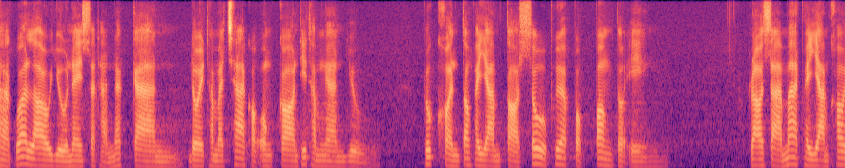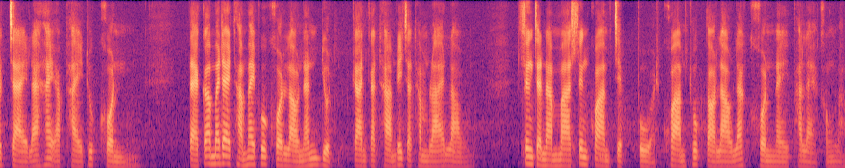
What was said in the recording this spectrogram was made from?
หากว่าเราอยู่ในสถานการณ์ โดยธรรมชาติขององค์กรที่ทำงานอยู่ ทุกคนต้องพยายามต่อสู้เพื่อปกป้องตัวเอง เราสามารถพยายามเข้าใจและให้อภัยทุกคน แต่ก็ไม่ได้ทำให้ผู้คนเหล่านั้นหยุดการกระทำที่จะทำร้ายเรา ซึ่งจะนำมาซึ่งความเจ็บปวดความทุกข์ต่อเราและคนในแผลของเรา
